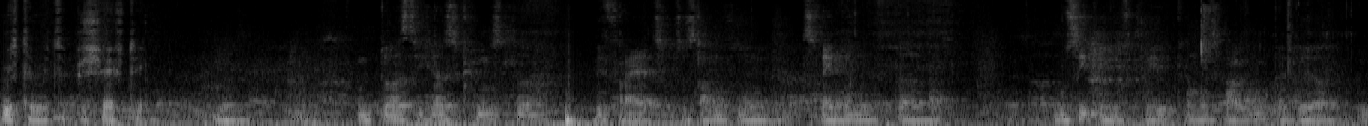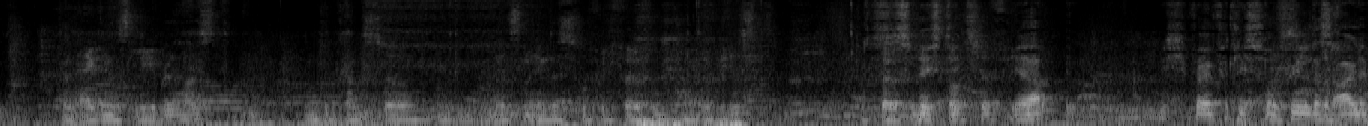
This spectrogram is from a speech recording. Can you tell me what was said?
mich damit zu beschäftigen. Und du hast dich als Künstler befreit sozusagen von den Zwängen der Musikindustrie, kann man sagen, weil du ja dein eigenes Label hast und du kannst ja letzten Endes so viel veröffentlichen, wie du willst. Das ist richtig. Ja, ich veröffentliche so viel, dass alle,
